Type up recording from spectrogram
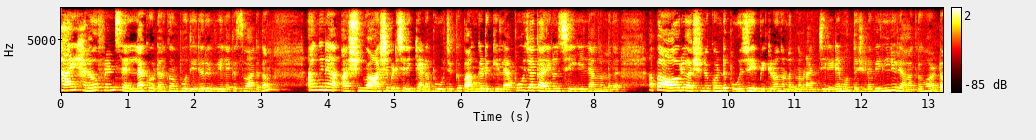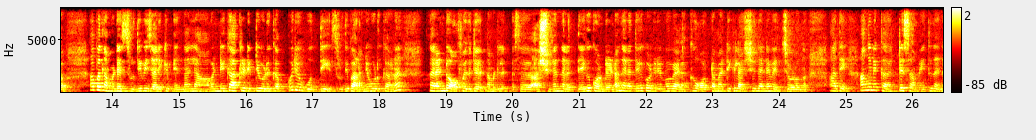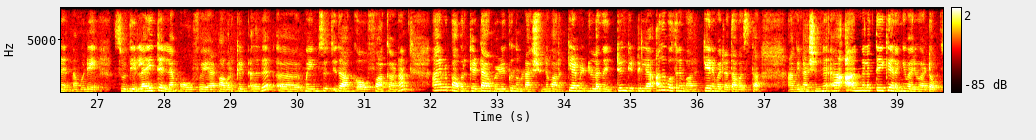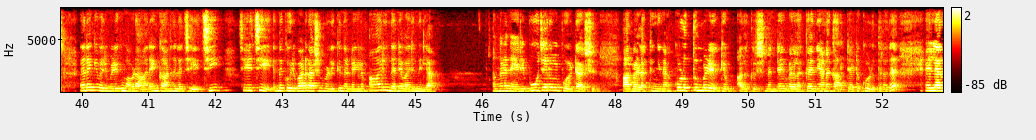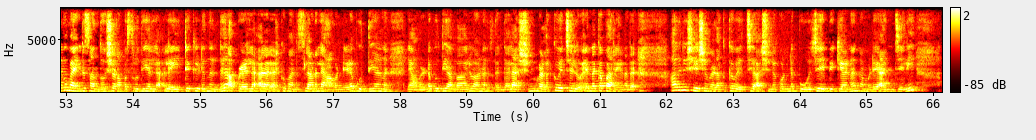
Hi hello friends എല്ലാ കൂട്ടർക്കും പുതിയൊരു റിവ്യൂയിലേക്ക് സ്വാഗതം. അങ്ങനെ അശ്വിൻ വാശി പിടിച്ചിരിക്കുകയാണ്. പൂജയ്ക്ക് പങ്കെടുക്കില്ല. പൂജ കാര്യങ്ങൾ ചെയ്യില്ല എന്നുള്ളത്. അപ്പോൾ ആ ഒരു അശ്വിനെ കൊണ്ട് പൂജ ചെയ്യിപ്പിക്കണം എന്നുള്ളത് നമ്മുടെ അഞ്ജലിയുടെ മുത്തശ്ശിയുടെ വലിയൊരു ആഗ്രഹം കേട്ടോ. അപ്പോൾ നമ്മുടെ ശ്രുതി വിചാരിക്കും എന്നാൽ ലാവണ്യക്ക് ആ ക്രെഡിറ്റ് കൊടുക്കാം. ഒരു ബുദ്ധി ശ്രുതി പറഞ്ഞു കൊടുക്കുകയാണ്. കറണ്ട് ഓഫ് ചെയ്തിട്ട് നമ്മുടെ അശ്വിനെ നിലത്തേക്ക് കൊണ്ടുവരണം. നിലത്തേക്ക് കൊണ്ടുവരുമ്പോൾ വിളക്ക് ഓട്ടോമാറ്റിക്കലി അശ്വിൻ തന്നെ വെച്ചോളുന്നു. അതെ അങ്ങനെ കറക്റ്റ് സമയത്ത് തന്നെ നമ്മുടെ ശ്രുതി ലൈറ്റ് എല്ലാം ഓഫ് ചെയ്യാൻ പവർ കട്ട് അതായത് മെയിൻ സ്വിച്ച് ഇത് ഓഫ് ആക്കണം. അങ്ങനെ പവർ കട്ട് ആകുമ്പോഴേക്കും നമ്മുടെ അശ്വിനെ വർക്ക് ചെയ്യാൻ വേണ്ടിയിട്ടുള്ള നെറ്റും കിട്ടില്ല. അതുപോലെ തന്നെ വർക്ക് ചെയ്യാനും പറ്റാത്ത അവസ്ഥ. അങ്ങനെ അശ്വിനെ ആ- ആ നിലത്തേക്ക് ഇറങ്ങി വരും കേട്ടോ. ഇറങ്ങി വരുമ്പോഴേക്കും അവിടെ ആരെയും കാണുന്നില്ല. ചേച്ചി ചേച്ചി എന്നൊക്കെ ഒരുപാട് പ്രാവശ്യം വിളിക്കുന്നുണ്ടെങ്കിലും ആരും തന്നെ വരുന്നില്ല. അങ്ങനെ നേരെ പൂജാറൂമിൽ പോയിട്ട് അശ്വിൻ ആ വിളക്ക് ഇങ്ങനെ കൊളുത്തുമ്പോഴേക്കും അത് കൃഷ്ണന്റെ വിളക്ക് തന്നെയാണ് കറക്റ്റായിട്ട് കൊളുത്തുന്നത്. എല്ലാവർക്കും ഭയങ്കര സന്തോഷമാണ്. അപ്പോൾ ശ്രുതി എല്ലാ ലൈറ്റൊക്കെ ഇടുന്നുണ്ട്. അപ്പോഴേ എല്ലാവർക്കും മനസ്സിലാണ് ലാവണ്യയുടെ ബുദ്ധിയാണ്. ലാവണ്യയുടെ ബുദ്ധി അപാരമാണ്. എന്തായാലും അശ്വിൻ വിളക്ക് വെച്ചല്ലോ എന്നൊക്കെ പറയണത്. അതിനുശേഷം വിളക്കൊക്കെ വെച്ച് അശ്വിനെ കൊണ്ട് പൂജ ചെയ്യിപ്പിക്കുകയാണ് നമ്മുടെ അഞ്ജലി.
